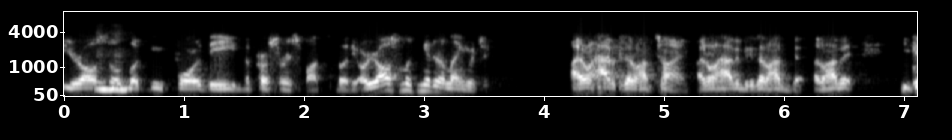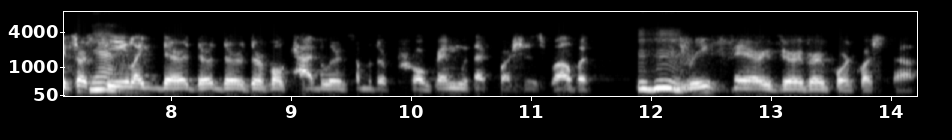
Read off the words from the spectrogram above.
you're also mm-hmm. looking for the, the personal responsibility, or you're also looking at their language. I don't have it because I don't have time. I don't have it because I don't have it. I don't have it. You can start yeah. seeing like their their their their vocabulary and some of their programming with that question as well. But mm-hmm. three very very very important questions to ask.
